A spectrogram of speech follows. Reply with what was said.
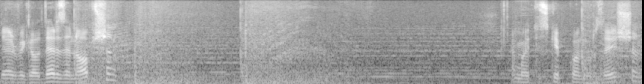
There we go, there's an option. I'm going to skip conversation.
